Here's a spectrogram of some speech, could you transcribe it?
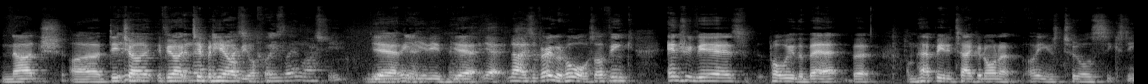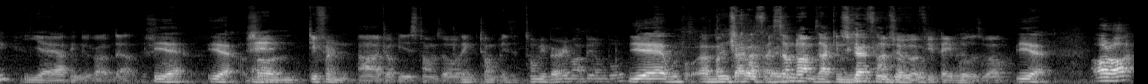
Nudge, uh, Ditcho. If you don't tip it here, I'll be off. Queensland last year. Yeah, I think Yeah, he did. yeah. Yeah, yeah. No, he's a very good horse. I think entry VA is probably the bet, but I'm happy to take it on at. I think it was two dollars sixty. Yeah, I think I got that. sure. Yeah, yeah. So and different uh, jockey this time. So I think Tom is it Tommy Berry might be on board. yeah, with uh, Then Jago Schofield. Freeman. Sometimes I can Schofield's undo a few people as well. Yeah. All right,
